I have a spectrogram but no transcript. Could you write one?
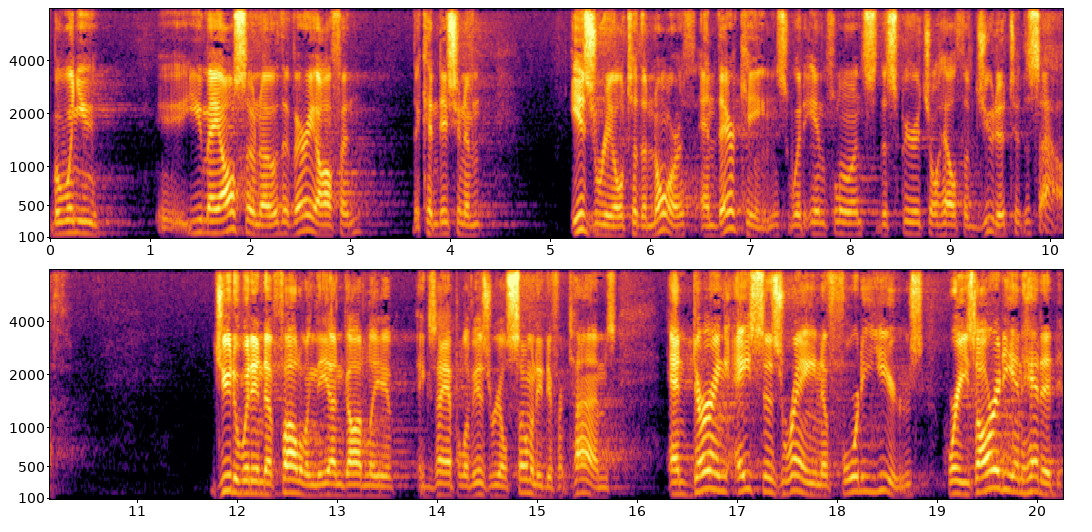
but when you you may also know that very often the condition of Israel to the north and their kings would influence the spiritual health of Judah to the south. Judah would end up following the ungodly example of Israel so many different times. And during Asa's reign of 40 years, where he's already inherited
